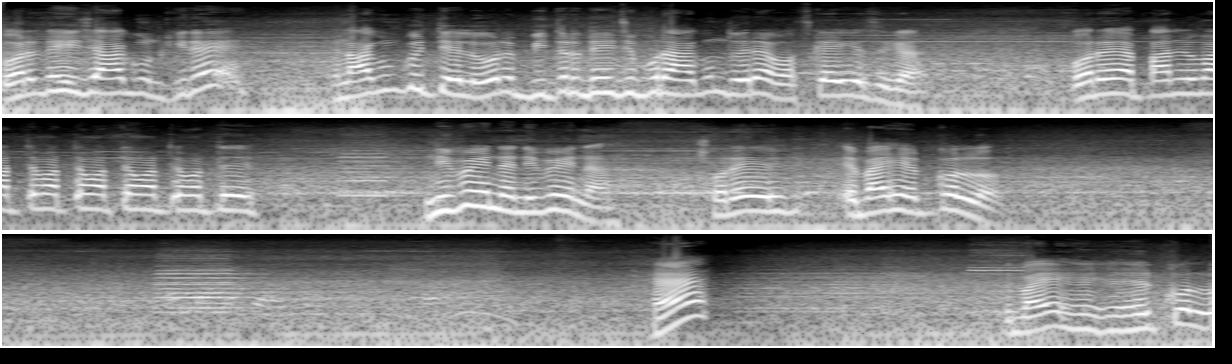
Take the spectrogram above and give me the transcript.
পরে দেখি যে আগুন কিরে এখানে আগুন করতে এলো, ওর ভিতরে দেখি পুরো আগুন ধরে বসকাই গেছে গা। পরে পারল মারতে মারতে মারতে মারতে মারতে নিবেই না নিবেই না। পরে এ ভাই হেল্প করল। হ্যাঁ? ভাই হেল্প করল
